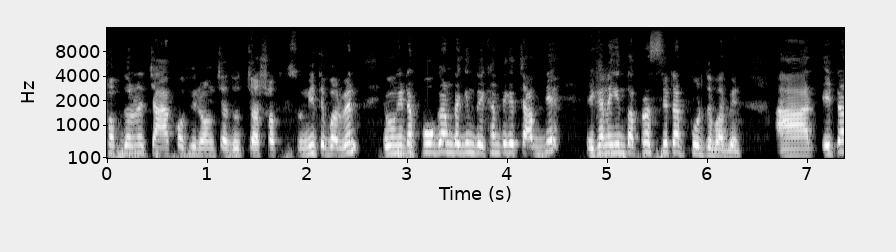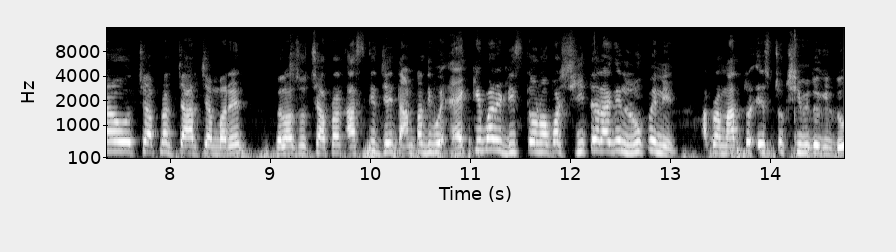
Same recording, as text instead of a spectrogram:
সব ধরনের চা, কফি, রং চা, দুধ চা সবকিছু নিতে পারবেন এবং এটা প্রোগ্রামটা কিন্তু এখান থেকে চাপ দিয়ে এখানে কিন্তু আপনারা সেট করতে পারবেন। আর এটা হচ্ছে আপনার চার চেম্বারের প্লাস হচ্ছে আপনার আজকে যে দামটা দিব, একেবারে ডিসকাউন্ট অফার শীতের আগে লুপে নিন। আপনার মাত্র স্টক সীমিত কিন্তু।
